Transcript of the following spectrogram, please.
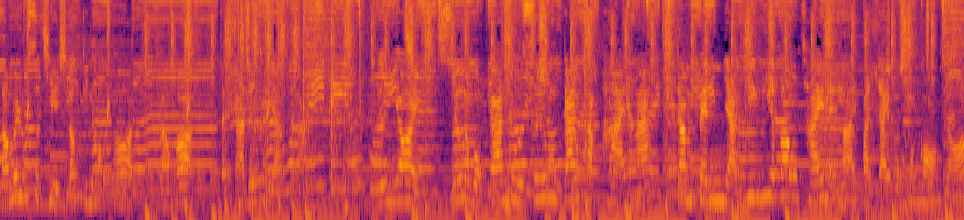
เราไม่รู้สึกผิดเรากินของทอด เราก็จัดการเรื่องขยะนะคะเรื่องย่อย เรื่องระบบการดูดซึมการขับถ่ายนะคะจำเป็นอย่างยิ่งที่จะต้องใช้หลาย ๆ ปัจจัยองค์ประกอบเนาะ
